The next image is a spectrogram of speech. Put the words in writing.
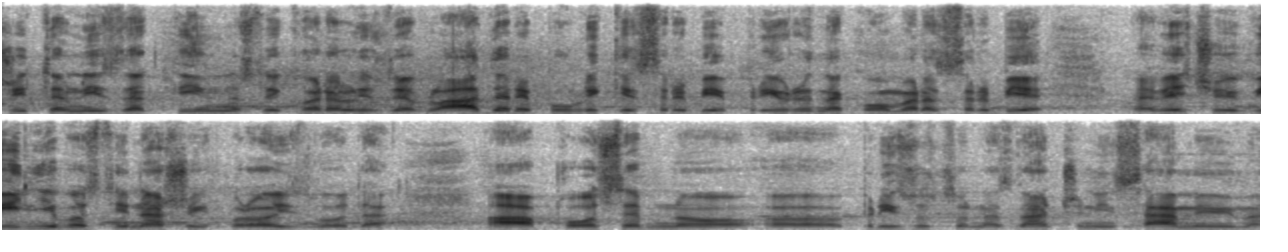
čitav niz aktivnosti koje realizuje vlada Republike Srbije, Privredna komora Srbije na većoj vidljivosti naših proizvoda, a posebno e, prisutstvo na značajnim samima,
